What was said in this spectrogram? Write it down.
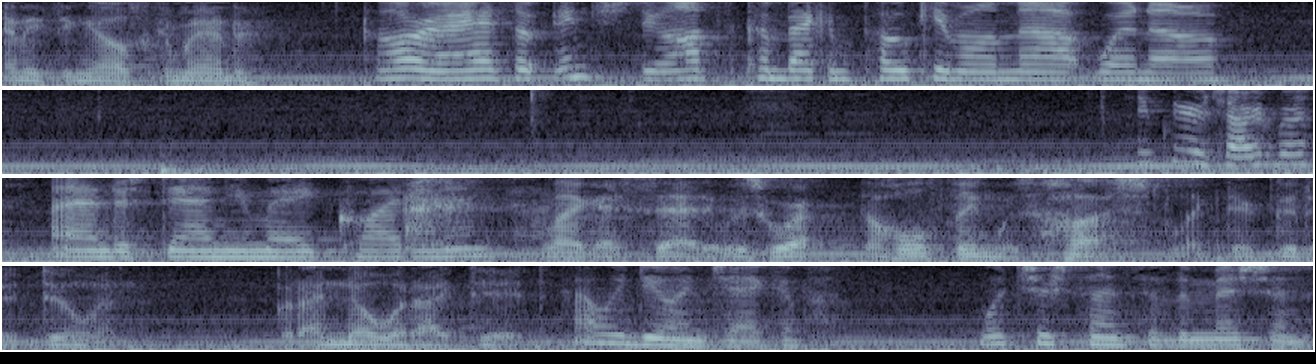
Anything else, Commander? Alright, so interesting. I'll have to come back and poke him on that when, uh. I think we were talking about. I understand you made quite an impact. Like I said, it was where the whole thing was hushed, like they're good at doing. But I know what I did. How we doing, Jacob? What's your sense of the mission?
